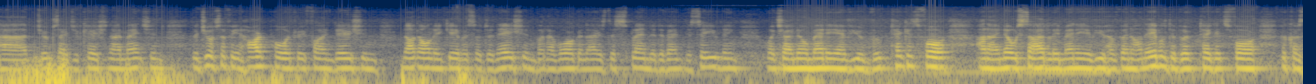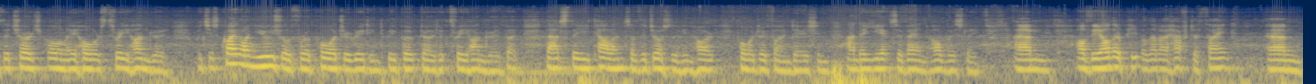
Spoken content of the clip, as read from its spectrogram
Uh, Duke's Education, I mentioned. The Josephine Hart Poetry Foundation not only gave us a donation, but have organised a splendid event this evening, which I know many of you booked tickets for, and I know sadly many of you have been unable to book tickets for because the church only holds 300, which is quite unusual for a poetry reading to be booked out at 300, but that's the talents of the Josephine Hart Poetry Foundation and the Yeats event, obviously. Um, of the other people that I have to thank, um,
